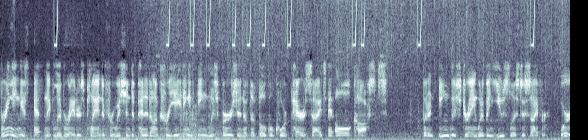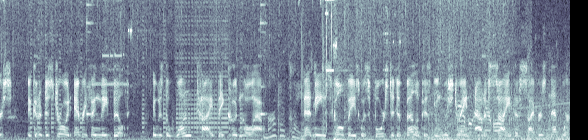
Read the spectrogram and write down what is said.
Bringing his ethnic liberator's plan to fruition depended on creating an English version of the vocal cord parasites at all costs. But an English strain would have been useless to Cypher. Worse, it could have destroyed everything they'd built. It was the one type they couldn't allow. That means Skullface was forced to develop his English strain out of sight of Cypher's network.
